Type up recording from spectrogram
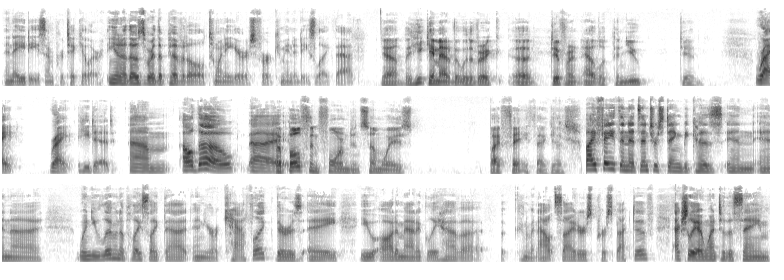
and eighties in particular. You know, those were the pivotal twenty years for communities like that. Yeah, but he came out of it with a very uh, different outlook than you did. Right, right. He did. Um, although, uh, but both informed in some ways by faith, I guess. By faith, and it's interesting because in in uh, when you live in a place like that and you're a Catholic, there's a you automatically have a kind of an outsider's perspective. Actually, I went to the same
